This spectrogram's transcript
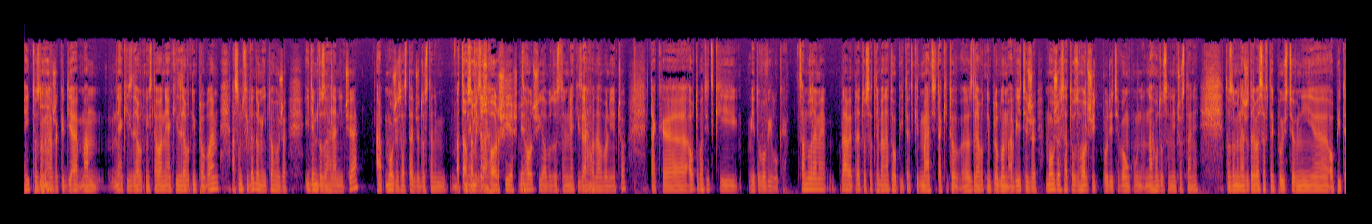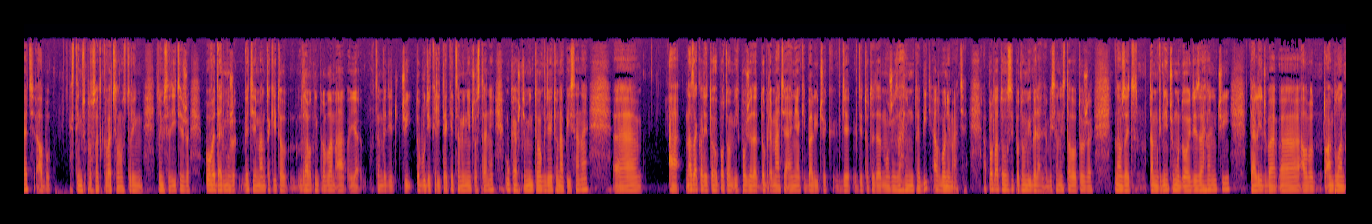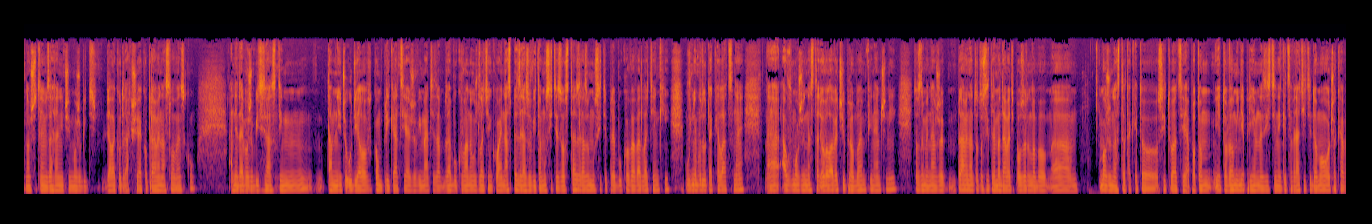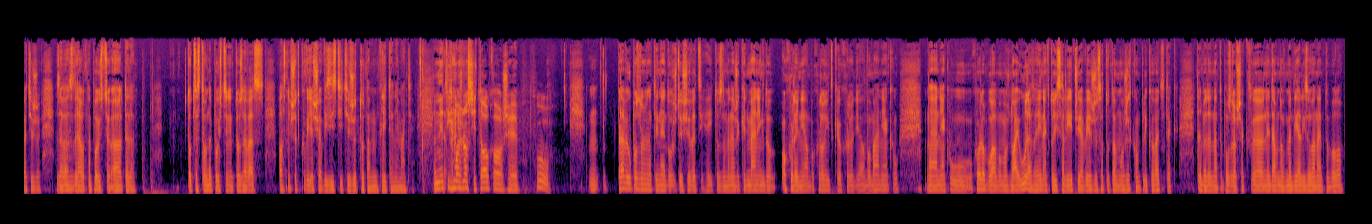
Hej, to znamená, mm-hmm. že keď ja mám nejaký zdravotný stav a nejaký zdravotný problém a som si vedomý toho, že idem do zahraničia, a môže sa stať, že dostanem... A tam sa mi to zhorší ešte? Zhorší, alebo dostanem nejaký záchvat no. alebo niečo, tak uh, automaticky je to vo výluke. Samozrejme, práve preto sa treba na to opýtať, keď máte takýto e, zdravotný problém a viete, že môže sa to zhoršiť, pôjdete vonku, náhodou sa niečo stane. To znamená, že treba sa v tej poisťovni e, opýtať, alebo s tým sprostredkovateľom, s ktorým, ktorým sedíte, že povedať mu, že viete, mám takýto zdravotný problém a ja chcem vedieť, či to bude kryté, keď sa mi niečo stane. Ukážte mi to, kde je to napísané. Uh, a na základe toho potom ich požiadať, dobre, máte aj nejaký balíček, kde, kde to teda môže zahrnuté byť, alebo nemáte. A podľa toho si potom vyberať, aby sa nestalo to, že naozaj tam k niečomu dôjde v zahraničí, tá liečba e, alebo to ambulantné ošetrenie v zahraničí môže byť ďaleko drahšie ako práve na Slovensku. A nedaj Bože, by sa s tým tam niečo udialo, komplikácia, že vy máte zabukovanú už letenku aj naspäť, zrazu vy tam musíte zostať, zrazu musíte prebukovať letenky, už nebudú také lacné a, už môže nastať oveľa väčší väčší problém finančný. To znamená, že práve na toto si treba dávať pozor, lebo uh, môžu nastať takéto situácie a potom je to veľmi nepríjemné zistenie, keď sa vrátite domov, očakávate, že za vás zdravotná poisťovňa, teda to cestovné poistenie to za vás vlastne všetko vyrieši a vy zistíte, že to tam kryté nemáte. No, je tých možností toľko, že... Fú. Práve upozorňujem na tie najdôležitejšie veci. Hej, to znamená, že keď má niekto ochorenie alebo chronické ochorenie alebo má nejakú, na nejakú chorobu alebo možno aj úraz, hej, na ktorý sa lieči a vie, že sa to tam môže skomplikovať, tak treba dať na to pozor. Však e, nedávno v medializované to bolo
